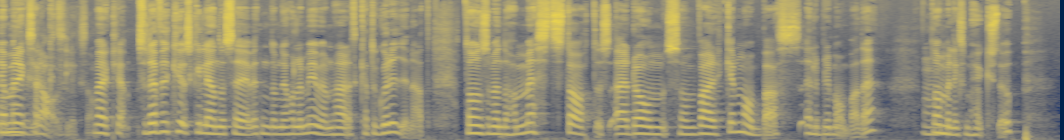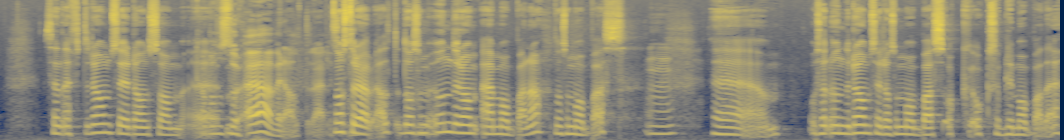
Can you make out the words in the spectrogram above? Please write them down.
Ja men exakt. liksom. Verkligen. Så därför skulle jag ändå säga, jag vet inte om ni håller med mig om de här kategorierna, att de som ändå har mest status är de som varken mobbas eller blir mobbade. Mm. De är liksom högst upp. Sen efter dem så är det de som... ja, eh, de står över allt det där. Liksom. de står överallt. De som Mm. under dem är mobbarna, de som mobbas. Mm. Ehm, och sen under dem så är det de som mobbas och också blir mobbade.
